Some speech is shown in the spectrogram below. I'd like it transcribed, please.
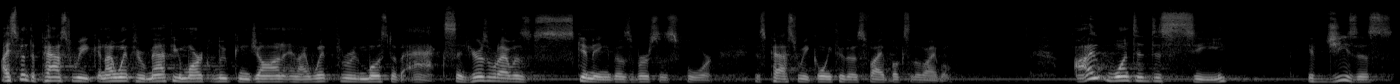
I spent the past week and I went through Matthew, Mark, Luke, and John, and I went through most of Acts. And here's what I was skimming those verses for this past week, going through those five books of the Bible. I wanted to see if Jesus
